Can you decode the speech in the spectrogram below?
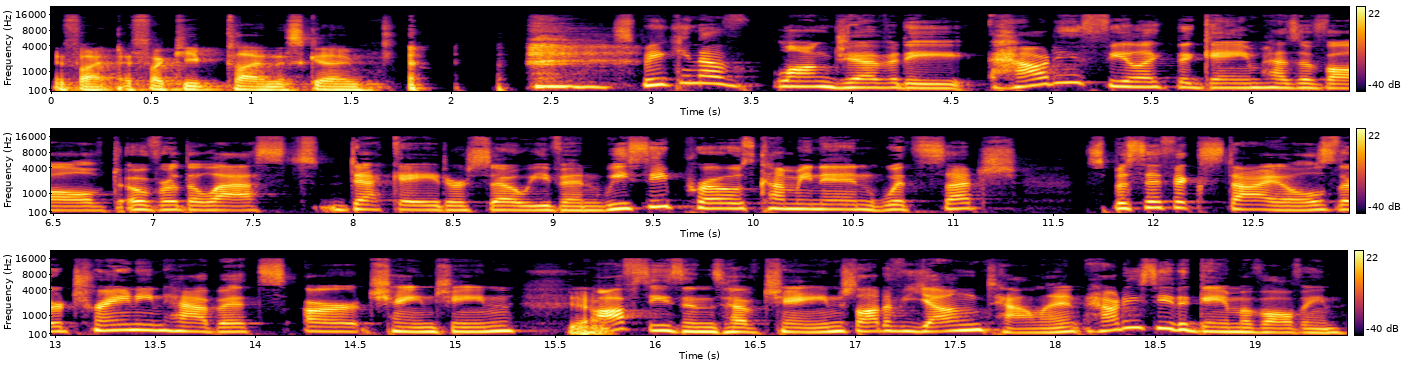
if I if I keep playing this game. Speaking of longevity, how do you feel like the game has evolved over the last decade or so, even? We see pros coming in with such specific styles. Their training habits are changing. Yeah. Off seasons have changed. A lot of young talent. How do you see the game evolving?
